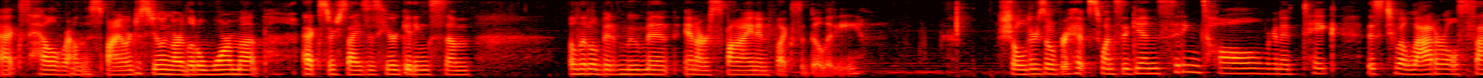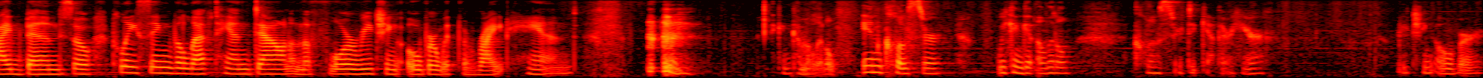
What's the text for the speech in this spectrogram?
Exhale, round the spine. We're just doing our little warm up exercises here, getting some, a little bit of movement in our spine and flexibility. Shoulders over hips once again, sitting tall. We're going to take this to a lateral side bend. So placing the left hand down on the floor, reaching over with the right hand. I can come a little in closer. We can get a little closer together here. Reaching over.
